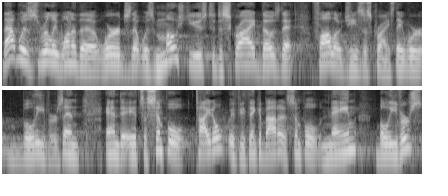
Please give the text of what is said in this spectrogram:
that was really one of the words that was most used to describe those that follow Jesus Christ. They were believers. And, and it's a simple title, if you think about it, a simple name, believers.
